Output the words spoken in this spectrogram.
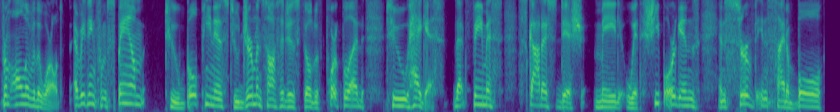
from all over the world. Everything from spam to bull penis to German sausages filled with pork blood to haggis, that famous Scottish dish made with sheep organs and served inside a bowl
